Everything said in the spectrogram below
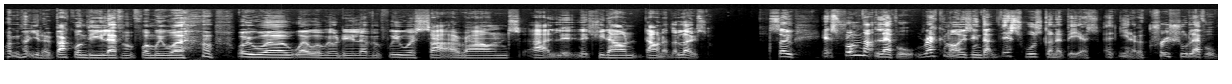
when, you know, back on the 11th, when we were, when we were, where were we on the 11th? We were sat around, uh, li- literally down, down at the lows. So it's from that level, recognizing that this was going to be a, a, you know a crucial level.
